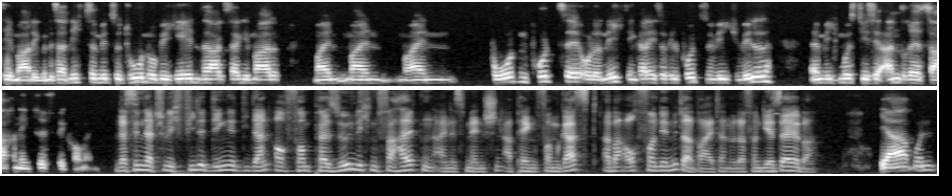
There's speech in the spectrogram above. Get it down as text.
Thematik. Und das hat nichts damit zu tun, ob ich jeden Tag, sage ich mal, mein, mein, mein Boden putze oder nicht. Den kann ich so viel putzen, wie ich will. ähm, ich muss diese andere Sachen in den Griff bekommen. Das sind natürlich viele Dinge, die dann auch vom persönlichen Verhalten eines Menschen abhängen, vom Gast, aber auch von den Mitarbeitern oder von dir selber. Ja, und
